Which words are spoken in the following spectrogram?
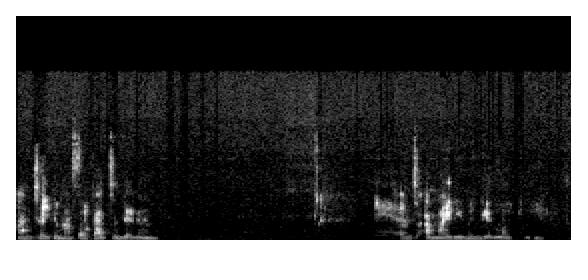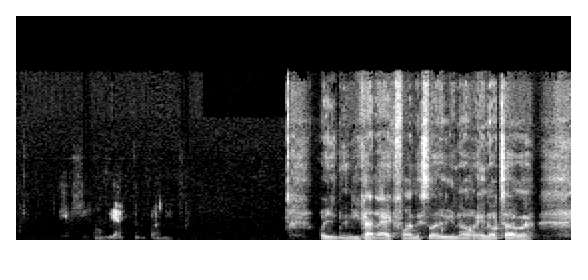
I'm taking myself out to dinner, and I might even get lucky if she don't be acting funny. Well, you, you kind of act funny, so you know, ain't no telling.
